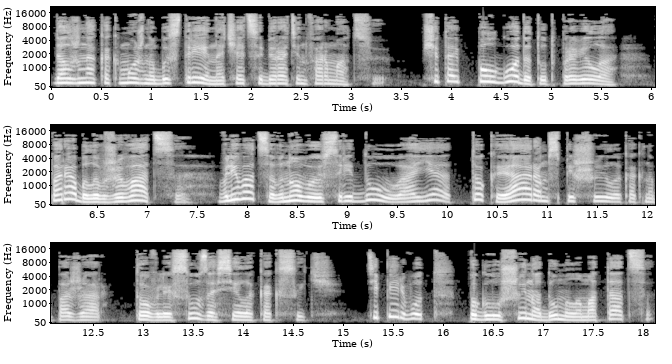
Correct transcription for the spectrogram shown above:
должна как можно быстрее начать собирать информацию. Считай, полгода тут провела — Пора было вживаться, вливаться в новую среду, а я то к Иарам спешила, как на пожар, то в лесу засела, как сыч. Теперь вот по глуши надумала мотаться.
